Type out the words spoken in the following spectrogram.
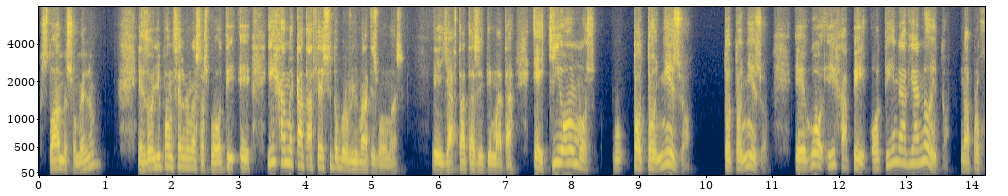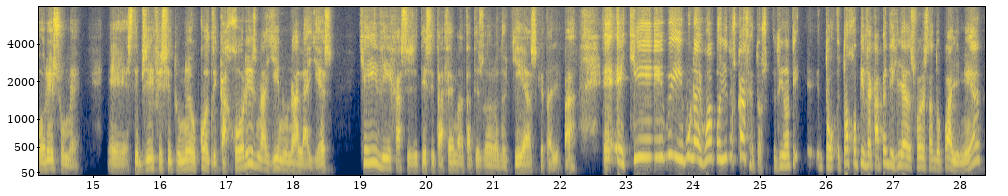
στο άμεσο μέλλον. Εδώ λοιπόν θέλω να σας πω ότι ε, είχαμε καταθέσει τον προβληματισμό μας ε, για αυτά τα ζητήματα. Εκεί όμως που το τονίζω, το τονίζω, εγώ είχα πει ότι είναι αδιανόητο να προχωρήσουμε ε, στην ψήφιση του νέου κώδικα χωρίς να γίνουν αλλαγές και ήδη είχα συζητήσει τα θέματα της δωροδοκίας και τα λοιπά. Ε, εκεί ήμουν εγώ απολύτως κάθετος, διότι ε, το, το έχω πει 15.000 φορές, θα το πω άλλη μία,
